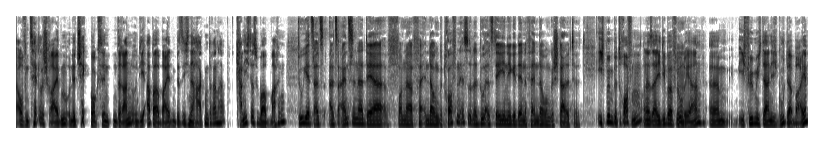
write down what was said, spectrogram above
auf einen Zettel schreiben und eine Checkbox hinten dran und die abarbeiten, bis ich einen Haken dran habe? Kann ich das überhaupt machen? Du jetzt als, als Einzelner, der von einer Veränderung betroffen ist oder du als derjenige, der eine Veränderung gestaltet? Ich bin betroffen und dann sage ich, lieber Florian, hm. ähm, ich fühle mich da nicht gut dabei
